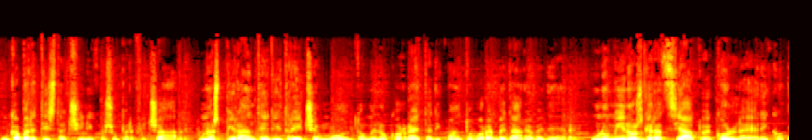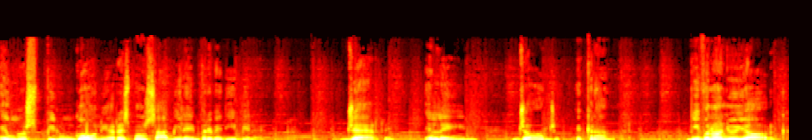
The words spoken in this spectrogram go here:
un cabarettista cinico e superficiale, un'aspirante editrice molto meno corretta di quanto vorrebbe dare a vedere, un omino sgraziato e collerico e uno spilungone irresponsabile e imprevedibile. Jerry, Elaine, George e Kramer. Vivono a New York,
